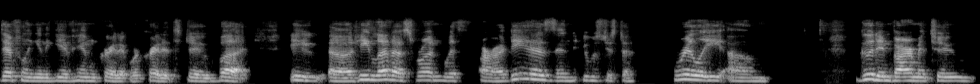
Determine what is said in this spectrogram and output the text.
definitely going to give him credit where credit's due. But he uh, he let us run with our ideas, and it was just a really um, good environment to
